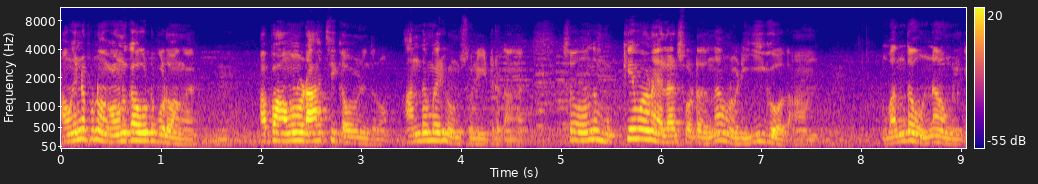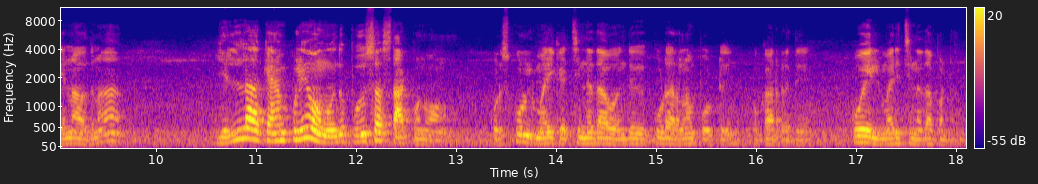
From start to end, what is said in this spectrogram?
அவங்க என்ன பண்ணுவாங்க? அவனுக்கு ஓட்டு போடுவாங்க. அப்போ அவனோட ஆட்சி கவிழ்ந்துடும் அந்த மாதிரி ஒன்று சொல்லிட்டு இருக்காங்க. ஸோ வந்து முக்கியமான எல்லாரும் சொல்கிறது வந்து அவனோட ஈகோ தான். வந்த உடனே அவங்களுக்கு என்ன ஆகுதுன்னா எல்லா கேம்ப்லேயும் அவங்க வந்து புதுசாக ஸ்டார்ட் பண்ணுவாங்க. ஒரு ஸ்கூல் மாதிரி சின்னதாக வந்து கூடாரெல்லாம் போட்டு உட்கார்றது கோயில் மாதிரி சின்னதாக பண்ணுறது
